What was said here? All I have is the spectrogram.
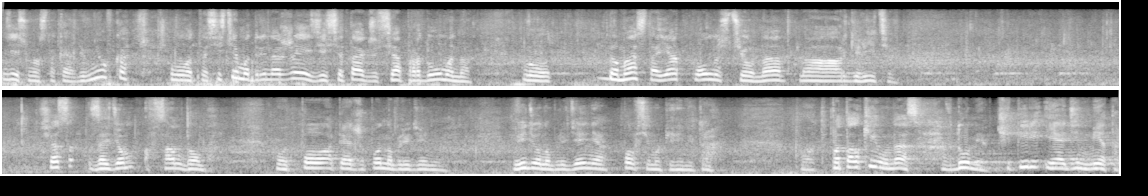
Здесь у нас такая ливневка. Вот. Система дренажей здесь и также вся продумана. Вот. Дома стоят полностью на, на аргелите. Сейчас зайдем в сам дом. Вот, по, опять же, по наблюдению. Видеонаблюдение по всему периметру. Вот. Потолки у нас в доме 4,1 метр.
